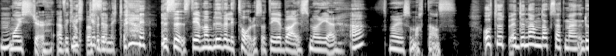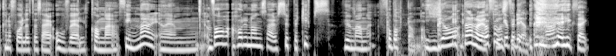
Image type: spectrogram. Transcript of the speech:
mm. moisture över kroppen. Mycket för den är, Precis, det, man blir väldigt torr så det är bara smörjer, uh. smörjer som attans. Och typ, du nämnde också att man, du kunde få lite så här ovälkomna finnar. Um, vad, har du någon så här supertips hur man får bort dem? Då? Ja, där har jag två stycken. Exakt.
